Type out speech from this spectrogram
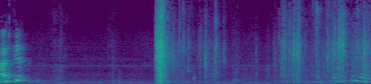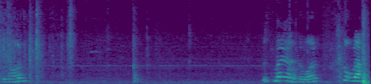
Like it? 走吧。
